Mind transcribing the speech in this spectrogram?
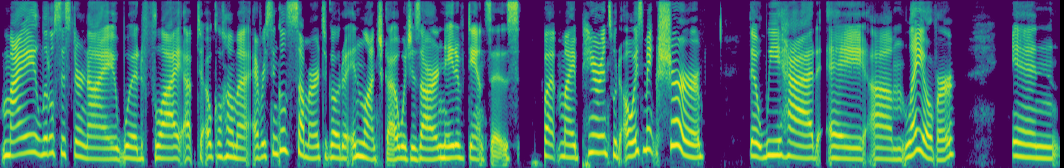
my little sister and I would fly up to Oklahoma every single summer to go to Inlanchka, which is our native dances. But my parents would always make sure that we had a um, layover in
